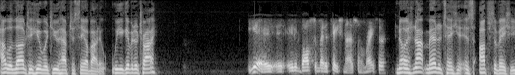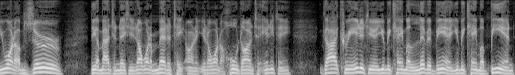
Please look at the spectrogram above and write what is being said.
I would love to hear what you have to say about it. Will you give it a try? Yeah, it, it involves some meditation, I assume, right, sir? No, it's not meditation, it's observation. You want to observe the imagination. You don't want to meditate on it. You don't want to hold on to anything. God created you and you became a living being. You became a being.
